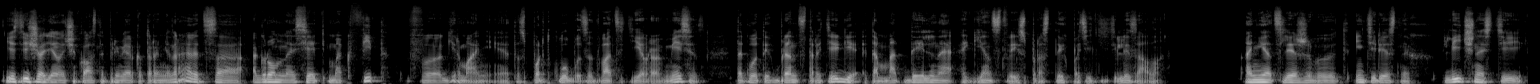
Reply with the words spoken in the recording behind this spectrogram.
Есть еще один очень классный пример, который мне нравится. Огромная сеть McFit в Германии. Это спортклубы за 20 евро в месяц. Так вот, их бренд-стратегия – это модельное агентство из простых посетителей зала. Они отслеживают интересных личностей,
